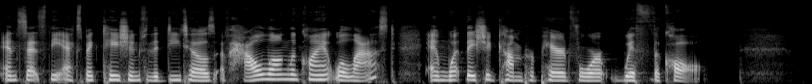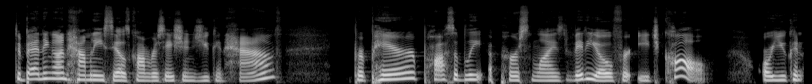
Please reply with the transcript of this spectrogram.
and sets the expectation for the details of how long the client will last and what they should come prepared for with the call. Depending on how many sales conversations you can have, Prepare possibly a personalized video for each call, or you can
